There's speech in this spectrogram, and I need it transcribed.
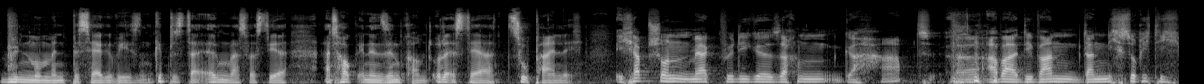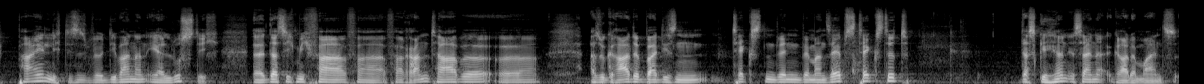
Bühnenmoment bisher gewesen? Gibt es da irgendwas, was dir ad hoc in den Sinn kommt oder ist der zu peinlich? Ich habe schon merkwürdige Sachen gehabt, äh, aber die waren dann nicht so richtig peinlich. Die, die waren dann eher lustig, äh, dass ich mich ver, ver, verrannt habe. Äh, also gerade bei diesen Texten, wenn, wenn man selbst textet, das Gehirn ist eine, gerade meins,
